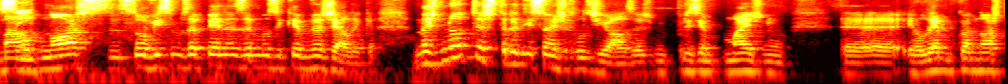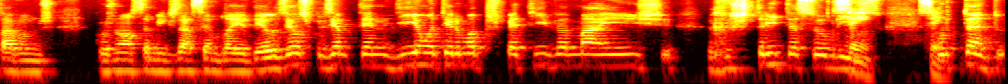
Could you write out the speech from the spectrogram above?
mal Sim. de nós se, se ouvíssemos apenas a música evangélica. Mas noutras tradições religiosas, por exemplo, mais no, Uh, eu lembro quando nós estávamos com os nossos amigos da Assembleia de Deus, eles, por exemplo, tendiam a ter uma perspectiva mais restrita sobre sim, isso. Sim. Portanto,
